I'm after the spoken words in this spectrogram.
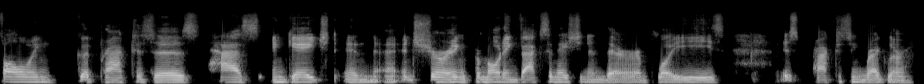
following good practices, has engaged in uh, ensuring promoting vaccination in their employees, is practicing regular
